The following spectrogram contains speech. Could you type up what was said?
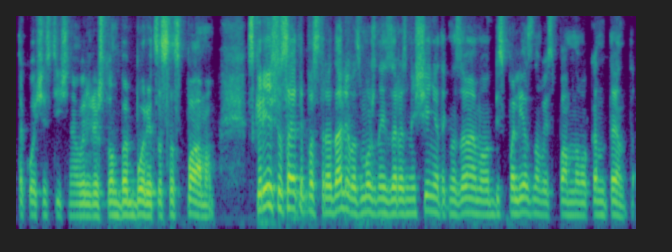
такое частично говорили, что он борется со спамом. Скорее всего, сайты пострадали, возможно, из-за размещения так называемого бесполезного и спамного контента.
